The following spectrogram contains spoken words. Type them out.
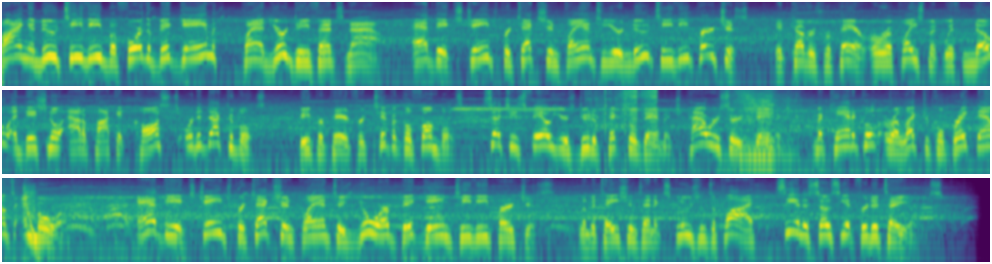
Buying a new TV before the big game? Plan your defense now. Add the Exchange Protection Plan to your new TV purchase. It covers repair or replacement with no additional out of pocket costs or deductibles. Be prepared for typical fumbles, such as failures due to pixel damage, power surge damage, mechanical or electrical breakdowns, and more. Add the Exchange Protection Plan to your big game TV purchase. Limitations and exclusions apply. See an associate for details.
